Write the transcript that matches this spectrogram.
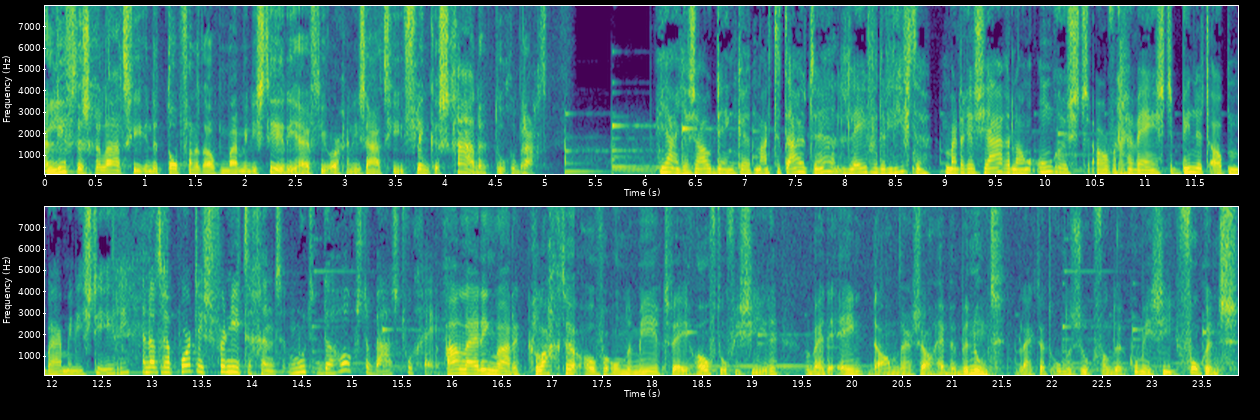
Een liefdesrelatie in de top van het Openbaar Ministerie heeft die organisatie flinke schade toegebracht. Ja, je zou denken, het maakt het uit, hè? Het leven, de liefde. Maar er is jarenlang onrust over geweest binnen het Openbaar Ministerie. En dat rapport is vernietigend, moet de hoogste baas toegeven. Aanleiding waren klachten over onder meer twee hoofdofficieren, waarbij de een de ander zou hebben benoemd. Blijkt uit onderzoek van de commissie Fokkens.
